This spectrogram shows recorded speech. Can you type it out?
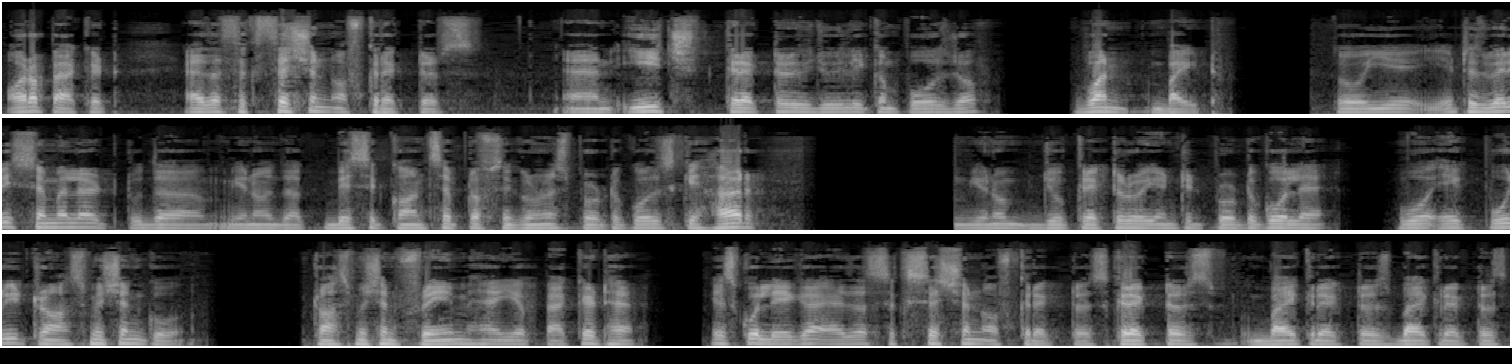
or packet as a succession of characters and each character usually compose of one byte تو یہ it is very similar to the you know the basic concept of synchronous protocols کہ ہر یو نو جو کریکٹر اورینٹیڈ پروٹوکول ہے، وہ ایک پوری ٹرانسمیشن کو، ٹرانسمیشن فریم ہے یا پیکٹ ہے، اس کو لے گا as a succession of characters characters by characters by characters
